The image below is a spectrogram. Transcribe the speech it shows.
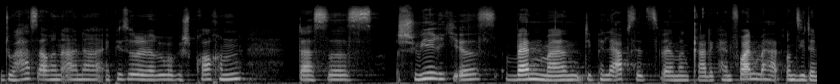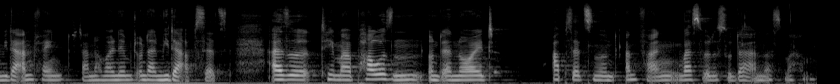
Du hast auch in einer Episode darüber gesprochen, dass es schwierig ist, wenn man die Pille absetzt, weil man gerade keinen Freund mehr hat und sie dann wieder anfängt, dann nochmal nimmt und dann wieder absetzt. Also Thema Pausen und erneut absetzen und anfangen, was würdest du da anders machen?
